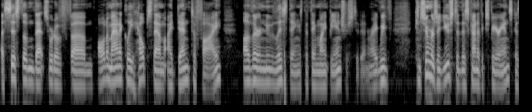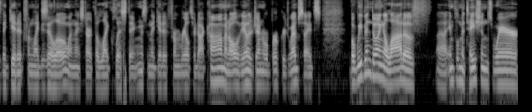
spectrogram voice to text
a system that sort of um, automatically helps them identify other new listings that they might be interested in, right? We've consumers are used to this kind of experience because they get it from like Zillow when they start to like listings and they get it from realtor.com and all of the other general brokerage websites. But we've been doing a lot of uh, implementations where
